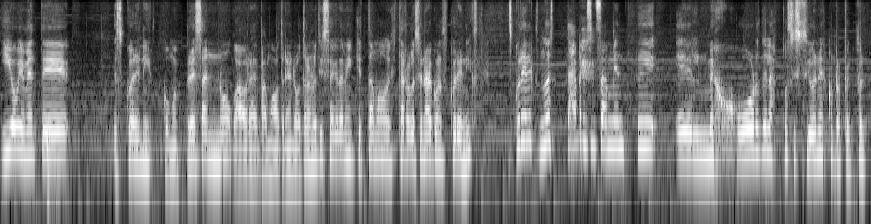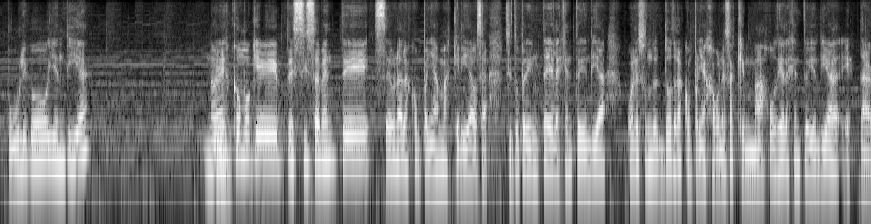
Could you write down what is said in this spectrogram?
Y obviamente Square Enix como empresa no. Ahora vamos a tener otra noticia que también que estamos, está relacionada con Square Enix. Square Enix no está precisamente en el mejor de las posiciones con respecto al público hoy en día. No Mm. es como que precisamente sea una de las compañías más queridas. O sea, si tú preguntas a la gente hoy en día cuáles son dos de las compañías japonesas que más odia a la gente hoy en día, está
